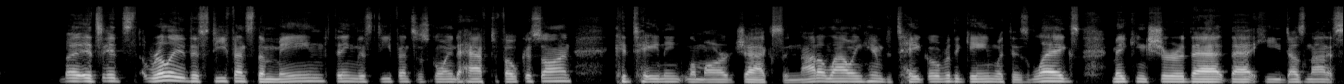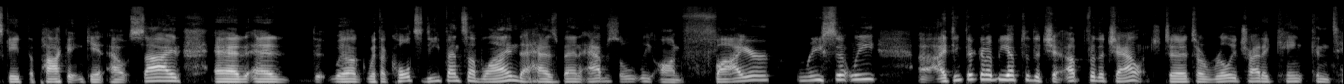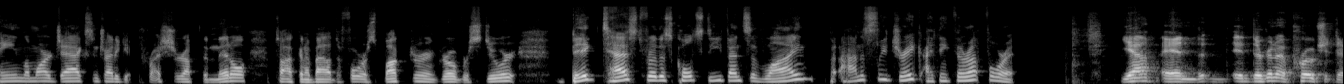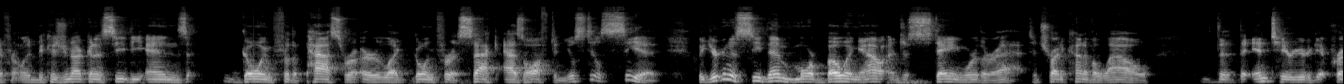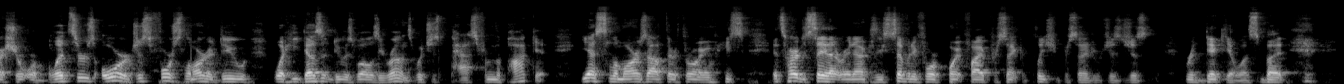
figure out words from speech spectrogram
but it's it's really this defense the main thing this defense is going to have to focus on containing Lamar Jackson not allowing him to take over the game with his legs making sure that that he does not escape the pocket and get outside and and with a Colts defensive line that has been absolutely on fire recently. Uh, I think they're going to be up to the up for the challenge to to really try to can- contain Lamar Jackson, try to get pressure up the middle. I'm talking about DeForest Buckner and Grover Stewart. Big test for this Colts defensive line, but honestly, Drake, I think they're up for it. Yeah, and it, they're going to approach it differently because you're not going to see the ends going for the pass or, or, like going for a sack as often. You'll still see it, but you're going to see them more bowing out and just staying where they're at to try to kind of allow the the interior to get pressure or blitzers or just force Lamar to do what he doesn't do as well as he runs, which is pass from the pocket. Yes, Lamar's out there throwing. He's it's hard to say that right now because he's 74.5% completion percentage, which is just ridiculous, but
